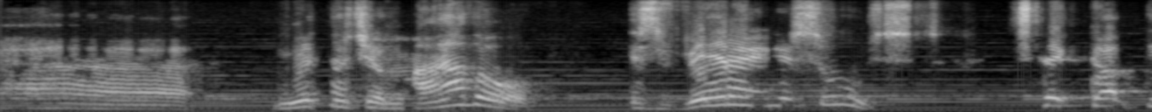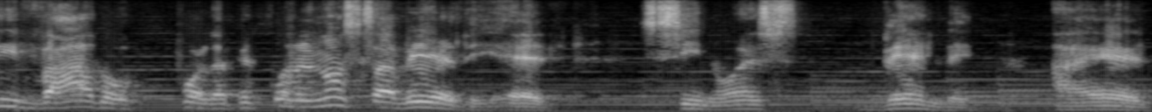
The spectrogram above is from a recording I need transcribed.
ah, nuestro llamado? Es ver a Jesús, ser captivado por la persona, no saber de Él, sino es verle a Él.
